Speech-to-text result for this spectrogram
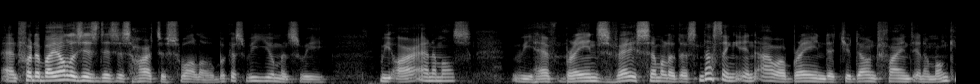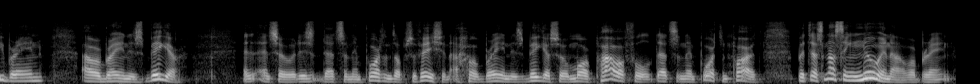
And for the biologists, this is hard to swallow because we humans, we, we are animals. We have brains very similar. There's nothing in our brain that you don't find in a monkey brain. Our brain is bigger. And, and so it is, that's an important observation. Our brain is bigger, so more powerful. That's an important part. But there's nothing new in our brain.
